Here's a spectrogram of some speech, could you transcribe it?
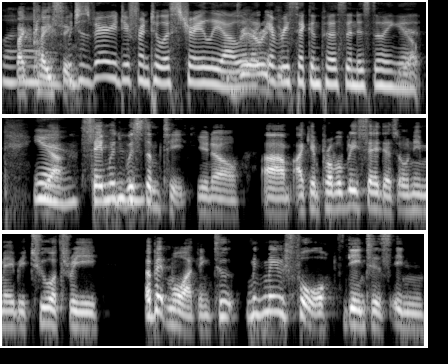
Wow. Like placing, which is very different to Australia, very where like every second person is doing yeah. it. Yeah. yeah. Same with mm-hmm. wisdom teeth. You know, um, I can probably say there's only maybe two or three a bit more, I think, two maybe four dentists in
